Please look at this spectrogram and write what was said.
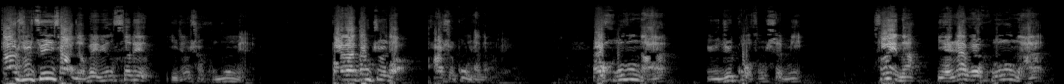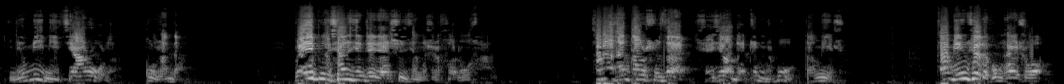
当时军校的卫兵司令已经是胡公勉，大家都知道他是共产党员，而胡宗南与之过从甚密，所以呢，也认为胡宗南已经秘密加入了共产党。唯一不相信这件事情的是贺龙涵。贺龙涵当时在学校的政治部当秘书。他明确的公开说，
